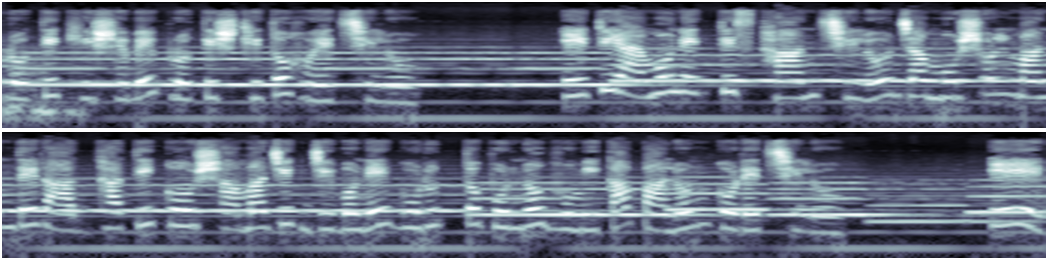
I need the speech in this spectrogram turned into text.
প্রতীক হিসেবে প্রতিষ্ঠিত হয়েছিল। এটি এমন একটি স্থান ছিল যা মুসলমানদের আধ্যাত্মিক ও সামাজিক জীবনে গুরুত্বপূর্ণ ভূমিকা পালন করেছিল। এর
